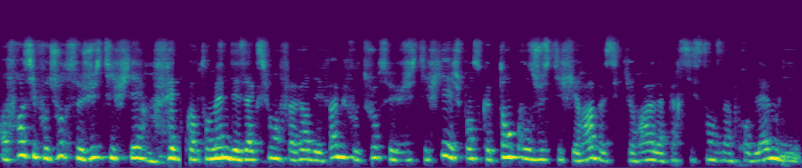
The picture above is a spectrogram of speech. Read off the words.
En France, il faut toujours se justifier. En fait, quand on mène des actions en faveur des femmes, il faut toujours se justifier. Et je pense que tant qu'on se justifiera, bah, c'est qu'il y aura la persistance d'un problème. Et,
